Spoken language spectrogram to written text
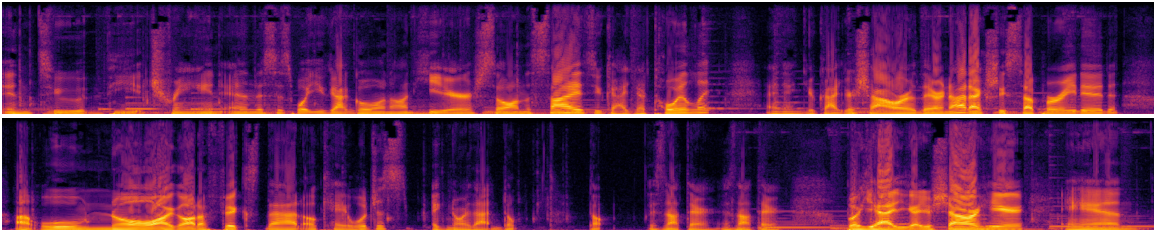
into the train, and this is what you got going on here. So on the sides, you got your toilet, and then you got your shower. They're not actually separated. Uh, oh no, I gotta fix that. Okay, we'll just ignore that. Don't, don't. It's not there. It's not there. But yeah, you got your shower here, and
